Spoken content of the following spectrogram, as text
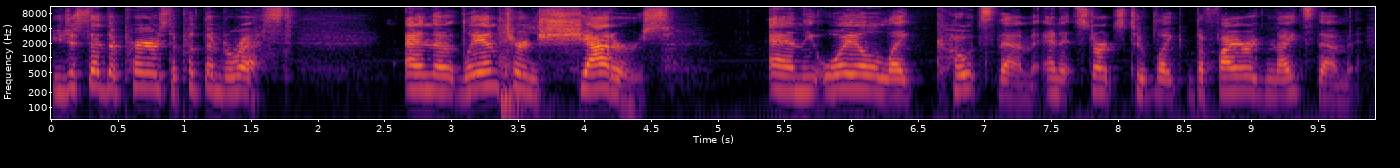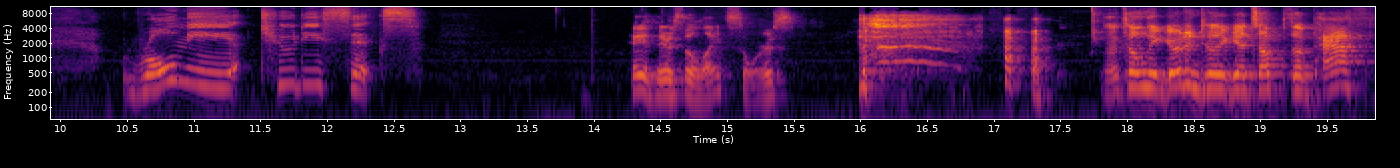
You just said the prayers to put them to rest, and the lantern shatters. And the oil like coats them, and it starts to like the fire ignites them. Roll me two d six Hey, there's the light source. That's only good until he gets up the path.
